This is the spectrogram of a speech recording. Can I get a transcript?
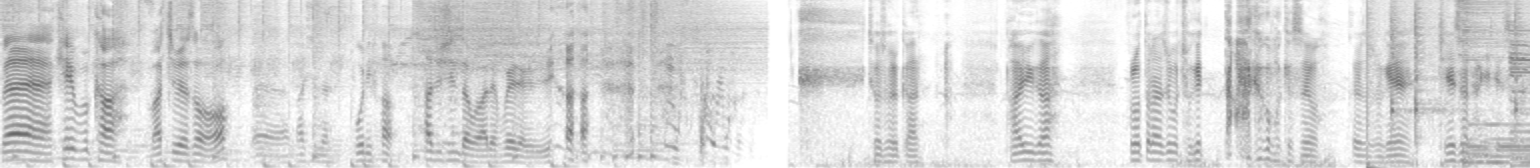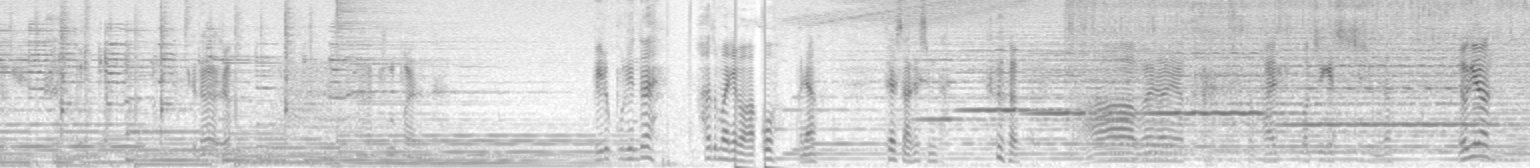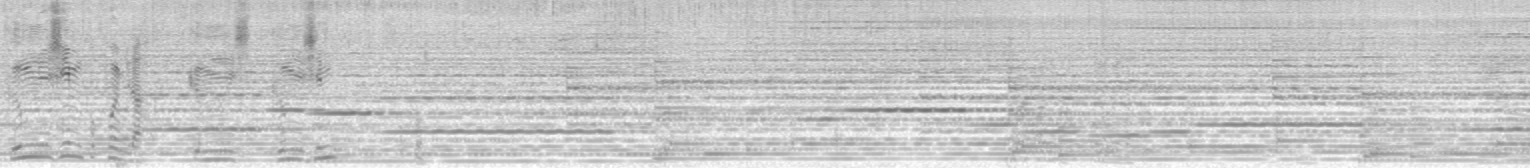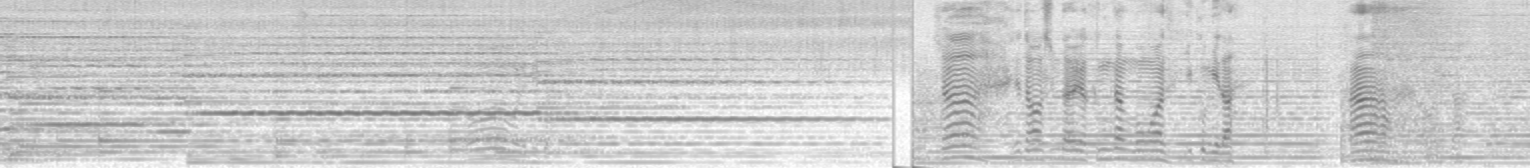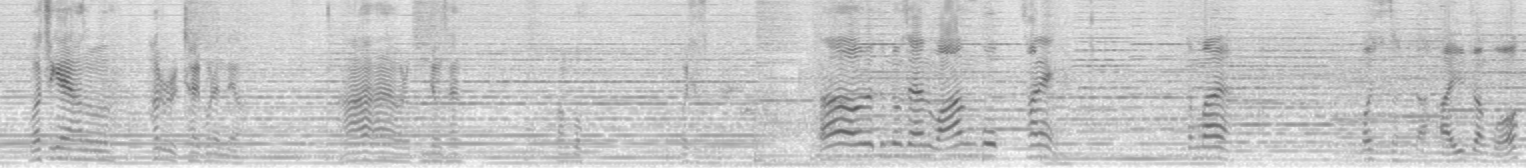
네 케이블카 맛집에서 네, 맛있는 보리밥 사주신다고 하네 부회장님이 저 절간 바위가 굴러떨어지고 저게 딱 하고 박혔어요. 그래서 저게 제사단이 됐어요 저게. 대단하죠? 아, 죽을 뻔했는데 미륵불인데 하도 많이 봐갖고 그냥 패스하겠습니다. 아발 멋지게 치십니다. 여기는 금심 폭포입니다. 금시, 금심 왔습니다. 여기가 금강공원 입구입니다. 아, 오늘도 멋지게 하루 하루를 잘 보냈네요. 아, 오늘 금정산 왕복 멋있었습니다. 아, 오늘 금정산 왕복 산행 정말 멋있었습니다. 아, 일주왕복.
